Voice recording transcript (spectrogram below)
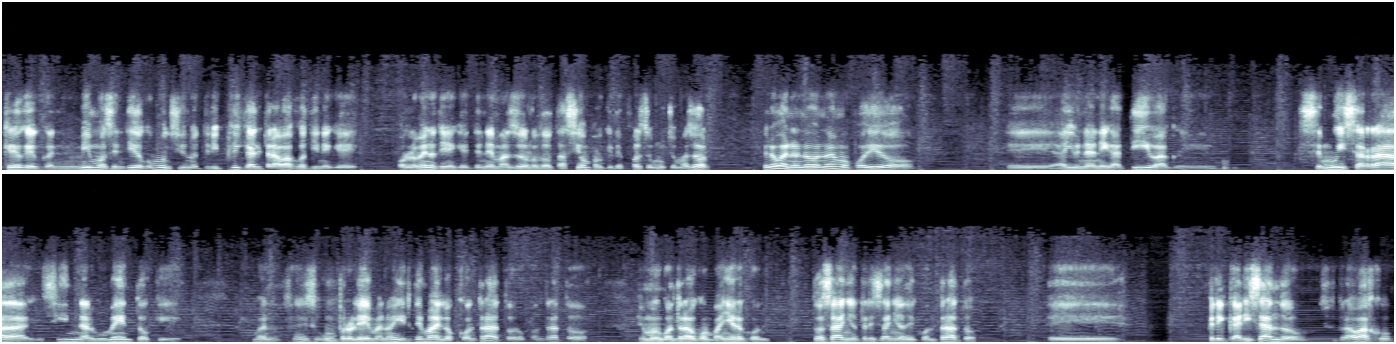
creo que con el mismo sentido común, si uno triplica el trabajo, tiene que, por lo menos tiene que tener mayor dotación porque el esfuerzo es mucho mayor. Pero bueno, no, no hemos podido, eh, hay una negativa, muy cerrada, sin argumentos, que, bueno, es un problema, ¿no? Y el tema de los contratos, los contratos, hemos encontrado compañeros con dos años, tres años de contrato, eh, precarizando su trabajo,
